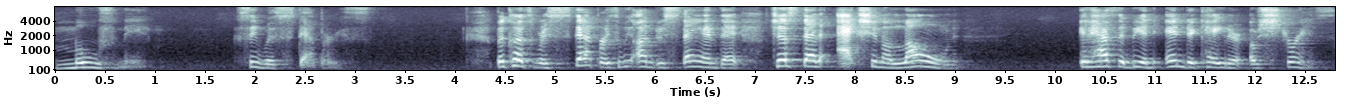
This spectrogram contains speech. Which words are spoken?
movement? See, we're steppers. Because we're steppers, we understand that just that action alone, it has to be an indicator of strength.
